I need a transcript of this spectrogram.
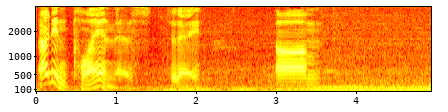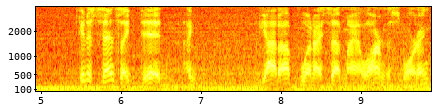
I didn't plan this today. Um, in a sense, I did. I got up when I set my alarm this morning.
